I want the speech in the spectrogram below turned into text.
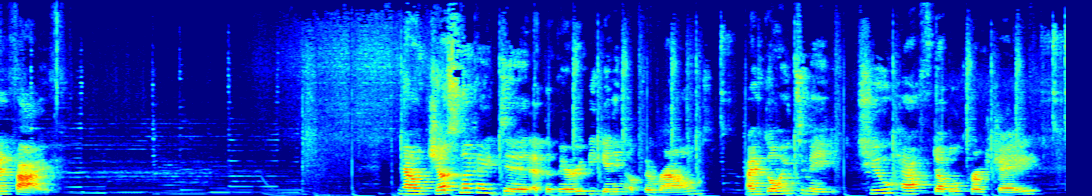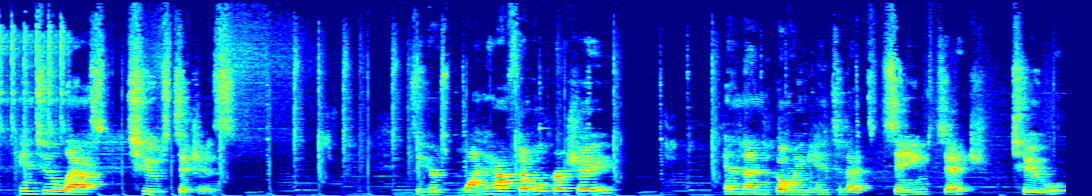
and five. Now, just like I did at the very beginning of the round, I'm going to make two half double crochet into the last two stitches. So here's one half double crochet and then going into that same stitch, two,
